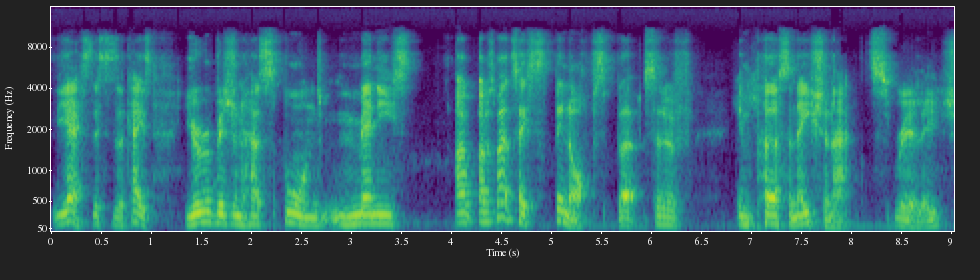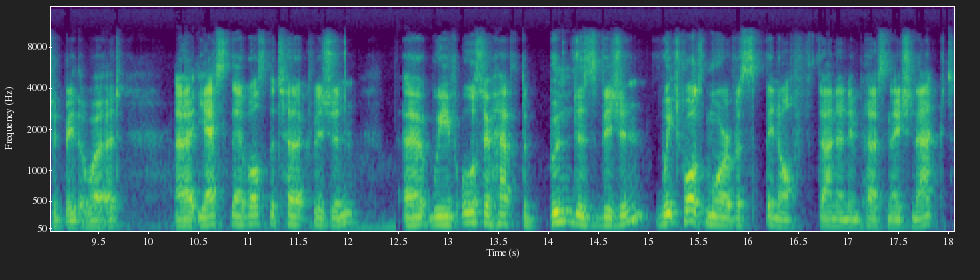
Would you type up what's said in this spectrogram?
Yes, this is the case. Eurovision has spawned many. I, I was about to say spin offs, but sort of impersonation acts, really, should be the word. Uh, yes, there was the Turkvision. Uh, we've also had the Bundesvision, which was more of a spin off than an impersonation act,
